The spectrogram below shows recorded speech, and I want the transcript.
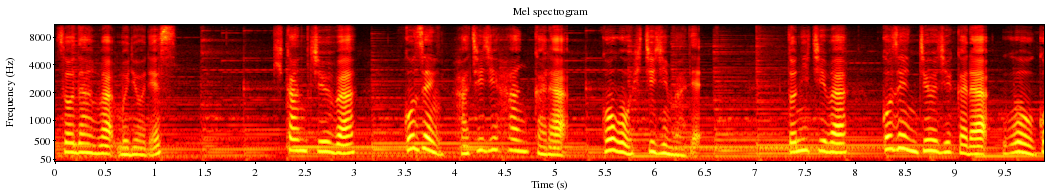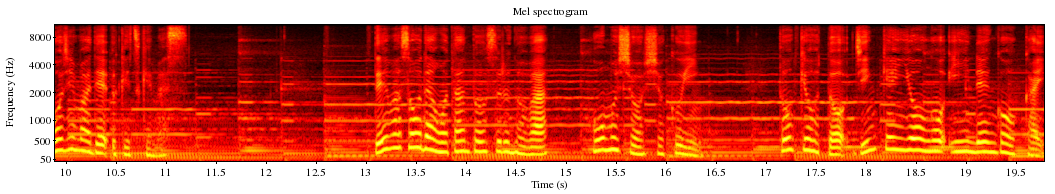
相談は無料です。期間中は午前8時半から午後7時まで。土日は午前10時から午後5時まで受け付けます。電話相談を担当するのは法務省職員東京都人権擁護委員連合会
